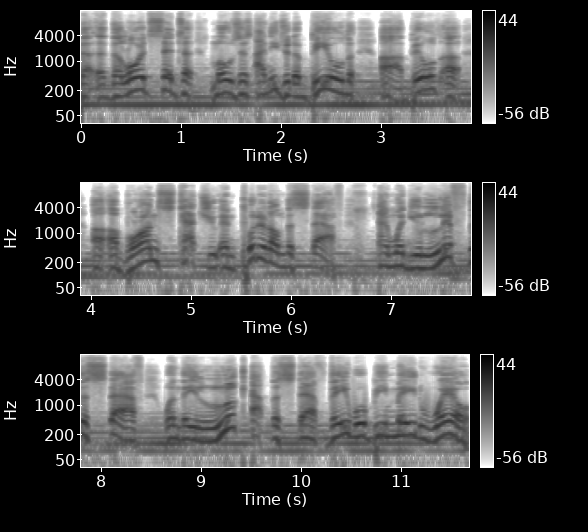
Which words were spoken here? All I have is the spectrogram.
the, the Lord said to Moses, "I need you to build uh, build a, a bronze statue and put it on the staff. And when you lift the staff, when they look at the staff, they will be made well.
